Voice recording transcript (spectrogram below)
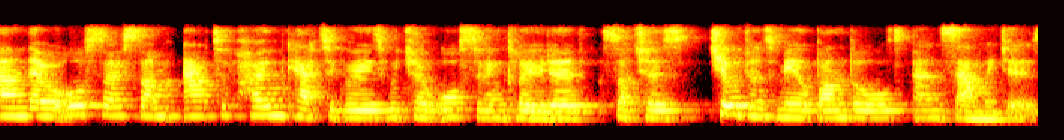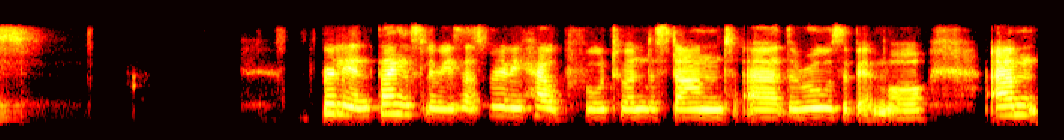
And there are also some out of home categories which are also included, such as children's meal bundles and sandwiches. Brilliant. Thanks, Louise. That's really helpful to understand uh, the rules a bit more. Um,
